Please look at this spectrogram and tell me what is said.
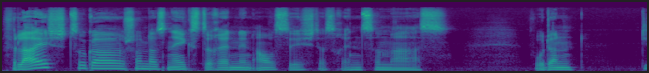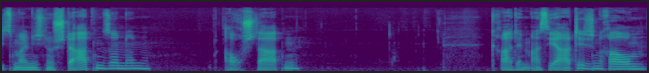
vielleicht sogar schon das nächste Rennen in Aussicht, das Rennen zum Mars wo dann diesmal nicht nur starten, sondern auch starten. Gerade im asiatischen Raum.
